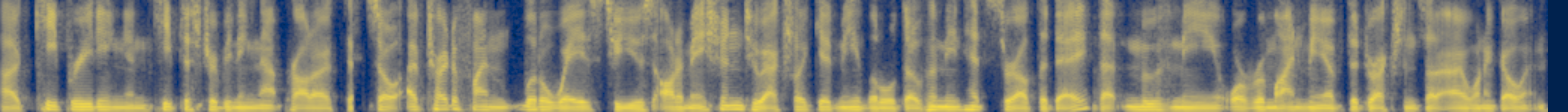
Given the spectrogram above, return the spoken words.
uh, keep reading and keep distributing that product. So I've tried to find little ways to use automation to actually give me little dopamine hits throughout the day that move me or remind me of the directions that I want to go in.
